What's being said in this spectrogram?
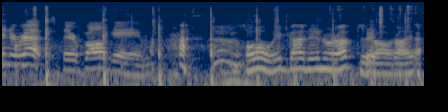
interrupt their ball game. Oh, it got interrupted, all right.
